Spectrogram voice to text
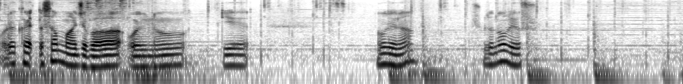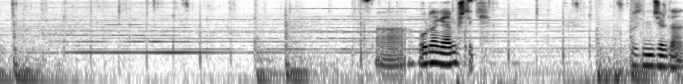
Oraya kayıtlasam mı acaba oyunu diye. Ne oluyor lan? Şurada ne oluyor? Aa, buradan gelmiştik. Bu zincirden.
